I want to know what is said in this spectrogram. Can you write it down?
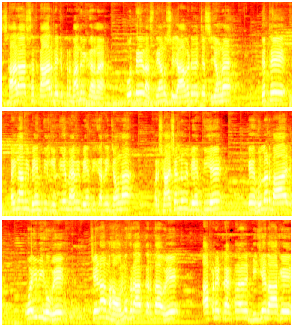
ਸਾਰਾ ਸਤਕਾਰ ਵਿੱਚ ਪ੍ਰਬੰਧ ਵੀ ਕਰਨਾ ਹੈ। ਉੱਥੇ ਰਸਤਿਆਂ ਨੂੰ ਸਜਾਵਟ ਵਿੱਚ ਸਜਾਉਣਾ ਜਿੱਥੇ ਪਹਿਲਾਂ ਵੀ ਬੇਨਤੀ ਕੀਤੀ ਹੈ, ਮੈਂ ਵੀ ਬੇਨਤੀ ਕਰਨੀ ਚਾਹੁੰਦਾ ਪ੍ਰਸ਼ਾਸਨ ਨੂੰ ਵੀ ਬੇਨਤੀ ਹੈ ਕਿ ਹੁੱਲੜਬਾਜ਼ ਕੋਈ ਵੀ ਹੋਵੇ, ਜਿਹੜਾ ਮਾਹੌਲ ਨੂੰ ਖਰਾਬ ਕਰਦਾ ਹੋਵੇ, ਆਪਣੇ ਟਰੈਕਟਰਾਂ ਦੇ ਡੀਜੇ ਲਾ ਕੇ,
